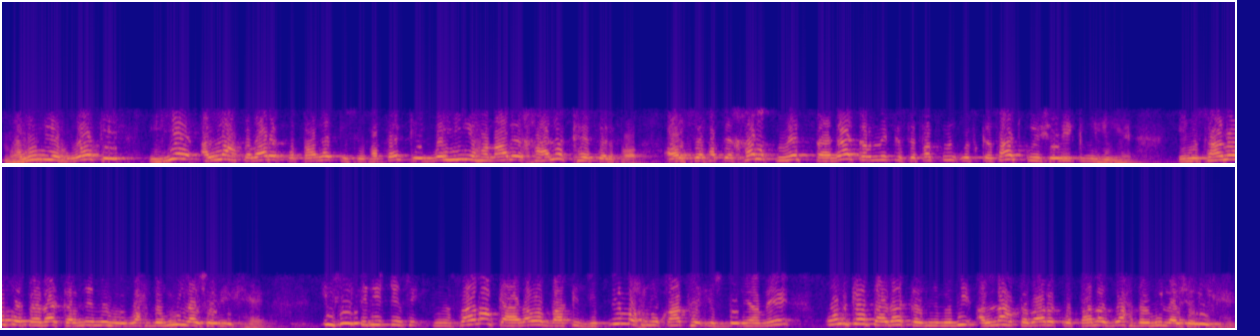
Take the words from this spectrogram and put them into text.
معلوم یہ ہوا کہ یہ اللہ تبارک و تعالیٰ کی صفت ہے کہ وہی ہمارے خالق ہے صرف، اور صفت خلق میں پیدا کرنے کی صفت میں اس کے ساتھ کوئی شریک نہیں ہے۔ انسانوں کو پیدا کرنے میں وحدہ لا شریک ہے۔ اسی طریقے سے انسانوں کے علاوہ باقی جتنی مخلوقات ہیں اس دنیا میں، ان کے پیدا کرنے میں بھی اللہ تبارک و تعالیٰ وحدہ لا شریک ہے۔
